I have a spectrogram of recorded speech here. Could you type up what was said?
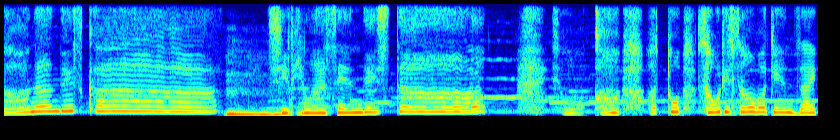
そうなんですか。うん知りませんでした。そうか。あと、沙織さんは現在、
